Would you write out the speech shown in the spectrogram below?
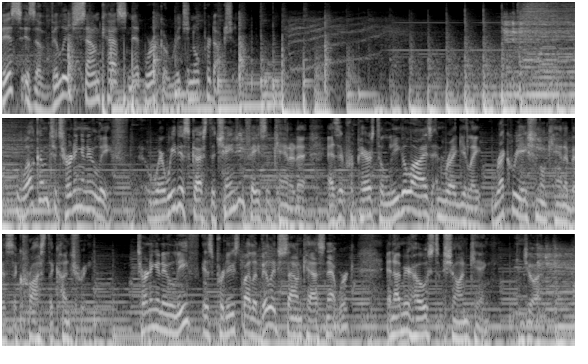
This is a Village Soundcast Network original production. Welcome to Turning a New Leaf, where we discuss the changing face of Canada as it prepares to legalize and regulate recreational cannabis across the country. Turning a New Leaf is produced by the Village Soundcast Network, and I'm your host, Sean King. Enjoy.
